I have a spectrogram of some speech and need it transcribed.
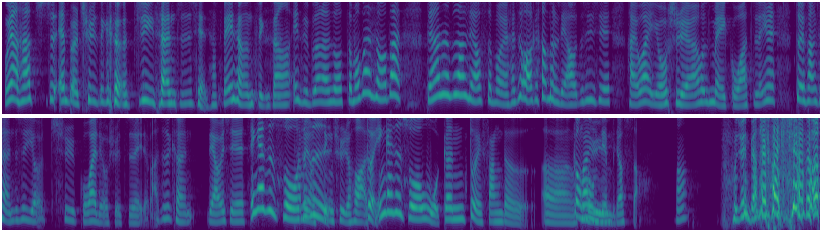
我想他去 Amber 去这个聚餐之前，他非常的紧张，一直不断的说怎么办怎么办，等下真的不知道聊什么哎，还是我要跟他们聊，就是一些海外游学啊，或者美国啊之类，因为对方可能就是有去国外留学之类的吧，就是可能聊一些应该是说就是兴趣的话题，对，应该是说我跟对方的呃共同点比较少啊。我觉得你不要太乱讲了，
